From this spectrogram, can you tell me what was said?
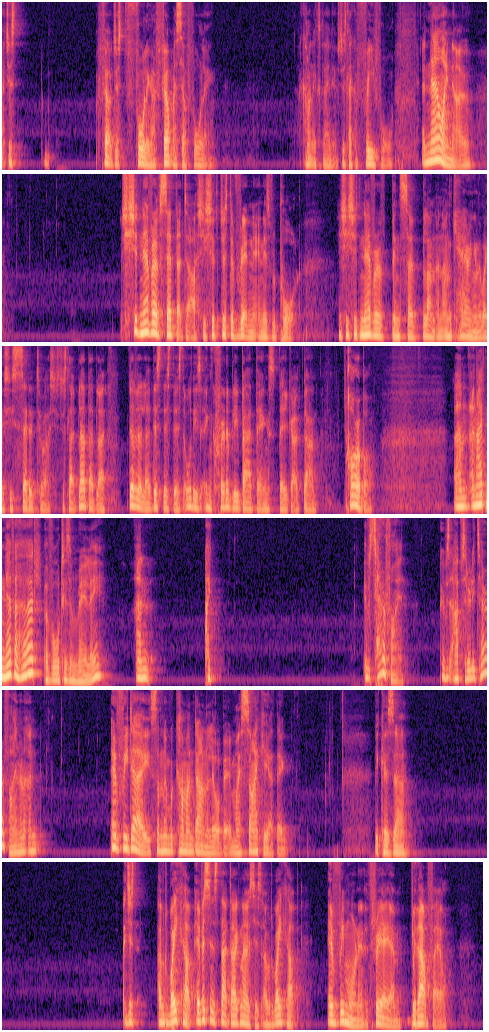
I just felt just falling. I felt myself falling. I can't explain it. It was just like a free fall. And now I know she should never have said that to us. She should just have written it in his report. She should never have been so blunt and uncaring in the way she said it to us. She's just like blah blah blah, blah blah blah, this this this, all these incredibly bad things. There you go, done. Horrible. Um, and I'd never heard of autism really, and I. It was terrifying. It was absolutely terrifying, and, and every day something would come undone a little bit in my psyche. I think because uh, I just I would wake up ever since that diagnosis. I would wake up every morning at 3 a.m. without fail,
